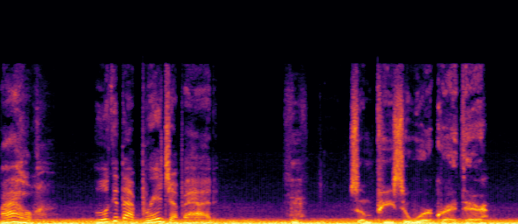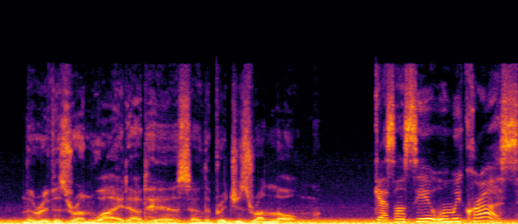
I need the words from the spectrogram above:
Wow. Look at that bridge up ahead. Some piece of work right there. The rivers run wide out here, so the bridges run long. Guess I'll see it when we cross.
